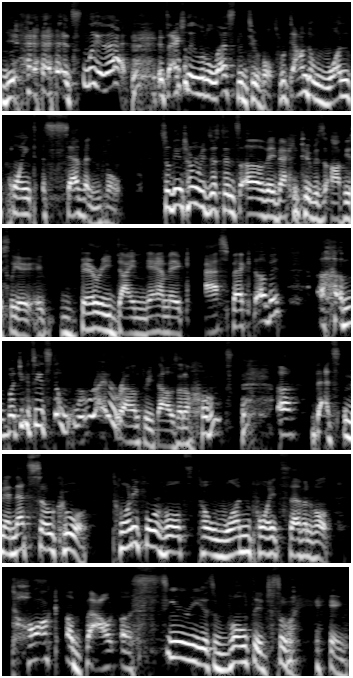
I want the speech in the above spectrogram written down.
Yes, look at that. It's actually a little less than 2 volts. We're down to 1.7 volts. So the internal resistance of a vacuum tube is obviously a, a very dynamic aspect of it. Um, but you can see it's still right around 3,000 ohms. Uh, that's, man, that's so cool. 24 volts to 1.7 volts. Talk about a serious voltage swing.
